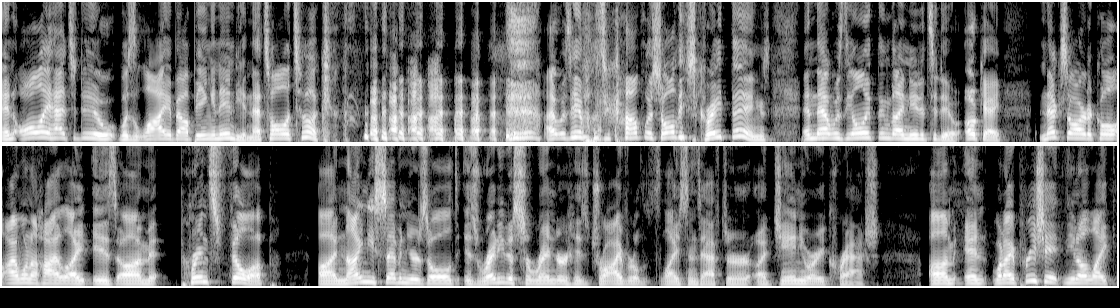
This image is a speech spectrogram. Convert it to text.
And all I had to do was lie about being an Indian. That's all it took. I was able to accomplish all these great things, and that was the only thing that I needed to do. Okay, next article I want to highlight is um, Prince Philip, uh, 97 years old, is ready to surrender his driver's license after a January crash. Um, and what I appreciate, you know, like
